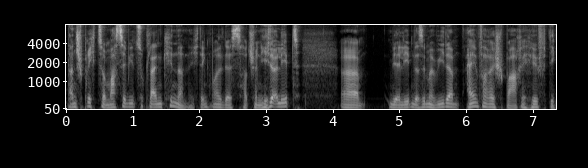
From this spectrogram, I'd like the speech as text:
Dann spricht zur Masse wie zu kleinen Kindern. Ich denke mal, das hat schon jeder erlebt. Äh, wir erleben das immer wieder. Einfache Sprache hilft, die,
